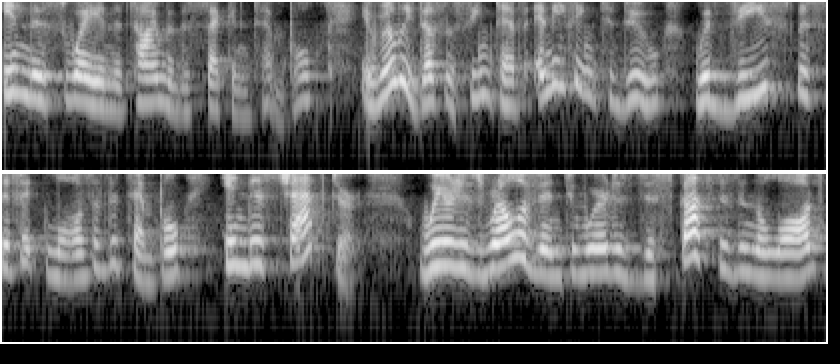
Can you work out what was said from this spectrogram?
in this way in the time of the second temple, it really doesn't seem to have anything to do with these specific laws of the temple in this chapter. Where it is relevant and where it is discussed is in the laws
